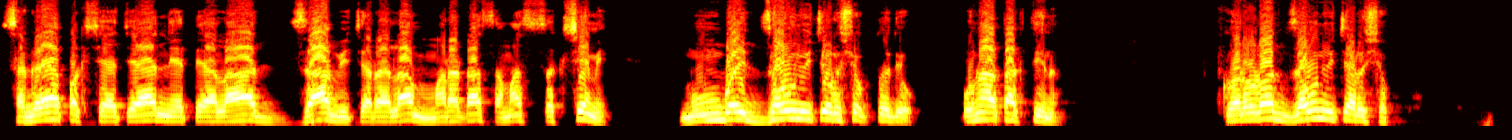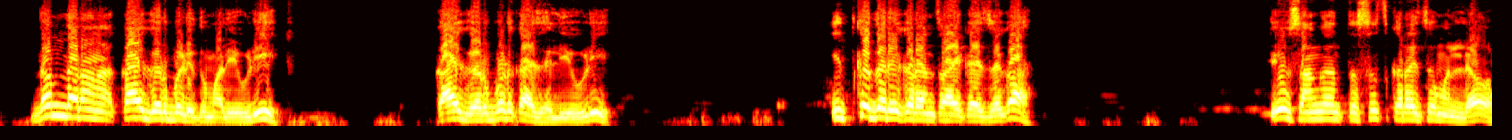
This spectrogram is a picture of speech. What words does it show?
सगळ्या पक्षाच्या नेत्याला जा विचारायला मराठा समाज सक्षम आहे. मुंबईत जाऊन विचारू शकतो तो. पुन्हा ताकदीनं. करोडात जाऊन विचारू शकतो. दमदारांना काय गडबड आहे तुम्हाला एवढी? काय गडबड काय झाली एवढी? इतकं दरेकरांचं ऐकायचं का? ते सांगा तसंच करायचं म्हणल्यावर.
